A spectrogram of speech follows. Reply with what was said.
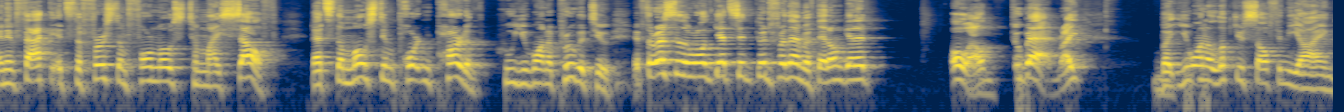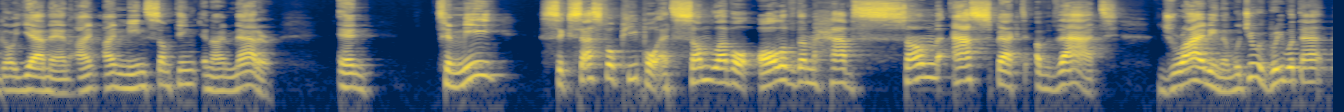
And in fact, it's the first and foremost to myself. That's the most important part of who you want to prove it to. If the rest of the world gets it, good for them. If they don't get it, oh well, too bad, right? but you want to look yourself in the eye and go, yeah, man, I, I mean something and I matter. And to me, successful people at some level, all of them have some aspect of that driving them. Would you agree with that?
